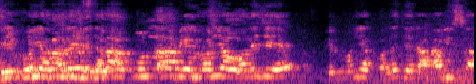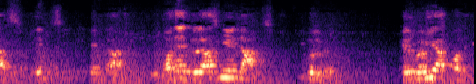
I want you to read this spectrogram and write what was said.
বেলঘরিয়া কলেজে বেলঘরিয়া কলেজে বেলঘরিয়া কলেজে রানা বিশ্বাস নেতা পদের গ্লাস নিয়ে নাচ কি বলবেন বেলঘরিয়া কলেজ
